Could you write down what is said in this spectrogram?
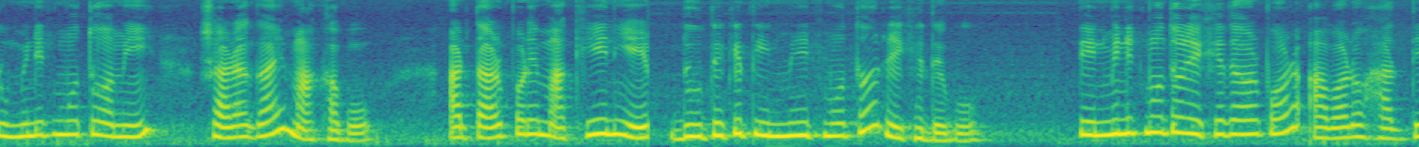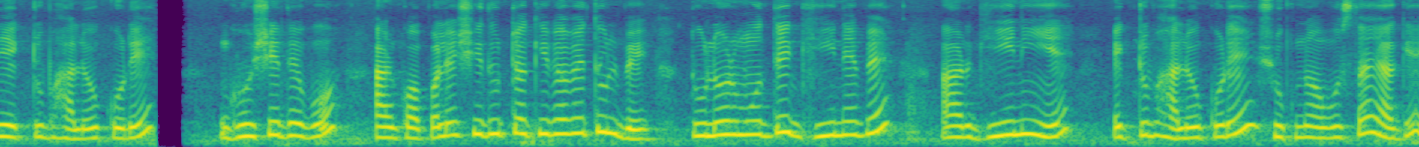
দু মিনিট মতো আমি সারা গায়ে মাখাবো, আর তারপরে মাখিয়ে নিয়ে দু থেকে তিন মিনিট মতো রেখে দেব। তিন মিনিট মতো রেখে দেওয়ার পর আবারও হাত দিয়ে একটু ভালো করে ঘষে দেব। আর কপালের সিঁদুরটা কীভাবে তুলবে? তুলোর মধ্যে ঘি নেবে আর ঘি নিয়ে একটু ভালো করে শুকনো অবস্থায় আগে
